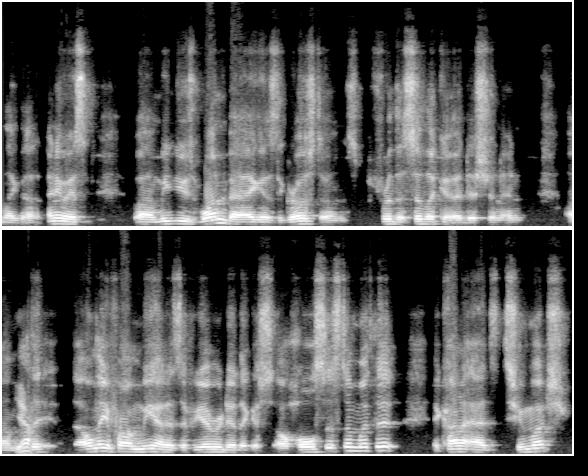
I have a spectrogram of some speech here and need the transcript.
like that anyways um, we use one bag as the grow stones for the silica addition and um, yeah. the, the, only problem we had is if you ever did like a, a whole system with it it kind of adds too much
